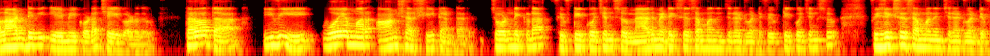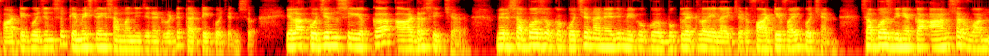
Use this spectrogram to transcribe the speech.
అలాంటివి ఏమీ కూడా చేయకూడదు. తర్వాత ఇవి ఓఎంఆర్ ఆన్సర్ షీట్ అంటారు. చూడండి ఇక్కడ ఫిఫ్టీ క్వశ్చన్స్ మ్యాథమెటిక్స్ సంబంధించినటువంటి ఫిఫ్టీ క్వశ్చన్స్ ఫిజిక్స్ సంబంధించినటువంటి ఫార్టీ క్వశ్చన్స్ కెమిస్ట్రీకి సంబంధించినటువంటి థర్టీ క్వశ్చన్స్. ఇలా క్వశ్చన్స్ యొక్క ఆర్డర్స్ ఇచ్చారు. మీరు సపోజ్ ఒక క్వశ్చన్ అనేది మీకు బుక్లెట్లో ఇలా ఇచ్చాడు ఫార్టీ ఫైవ్ క్వశ్చన్. సపోజ్ దీని యొక్క ఆన్సర్ వన్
